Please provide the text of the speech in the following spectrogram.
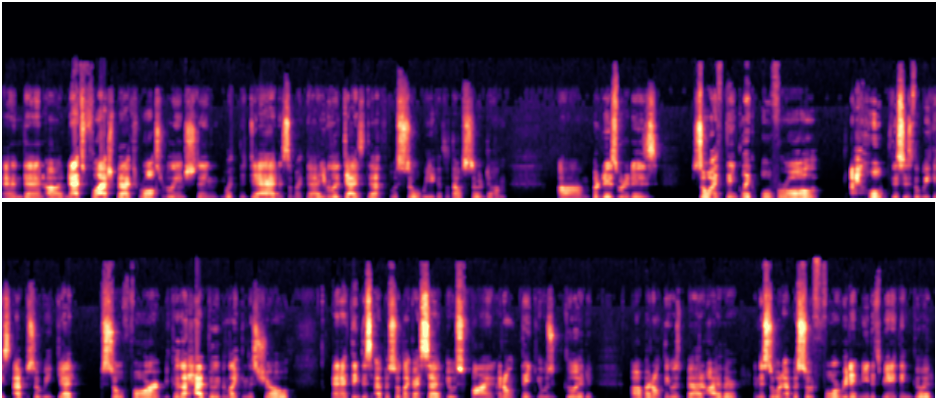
And then uh, Nat's flashbacks were also really interesting with the dad and stuff like that. Even though the dad's death was so weak, I thought that was so dumb. Um, but it is what it is. So I think like overall, I hope this is the weakest episode we get so far because I have really been liking this show. And I think this episode, like I said, it was fine. I don't think it was good uh, but I don't think it was bad either. And this is what episode four. We didn't need it to be anything good.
